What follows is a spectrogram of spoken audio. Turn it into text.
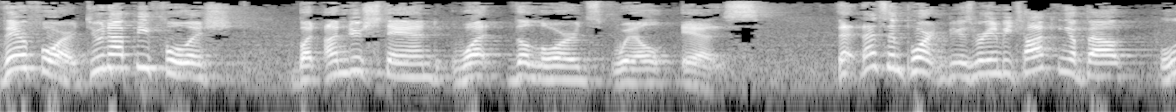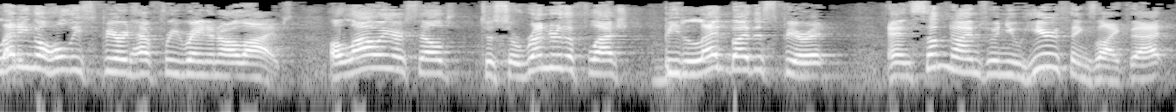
Therefore, do not be foolish, but understand what the Lord's will is. That, that's important because we're going to be talking about letting the Holy Spirit have free rein in our lives, allowing ourselves to surrender the flesh, be led by the Spirit. And sometimes when you hear things like that,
